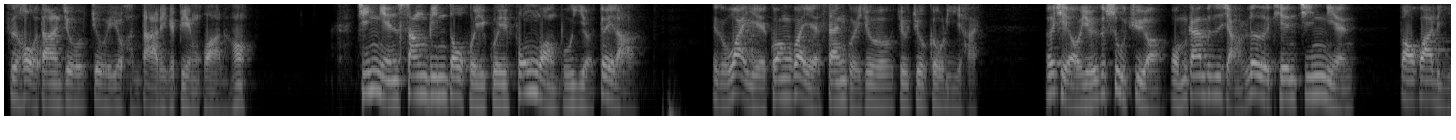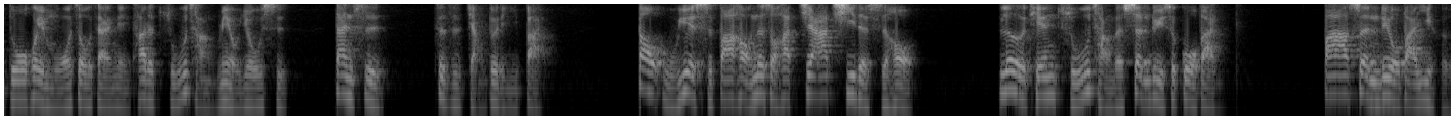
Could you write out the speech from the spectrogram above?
之后当然就就有很大的一个变化了哈。今年伤兵都回归，封网不易哦。对了，这个外野光外野三鬼就就就够厉害，而且哦有一个数据哦，我们刚才不是讲乐天今年包括李多惠魔咒在内，他的主场没有优势，但是这只讲对了一半。到五月十八号那时候他加七的时候，乐天主场的胜率是过半，八胜六败一和。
